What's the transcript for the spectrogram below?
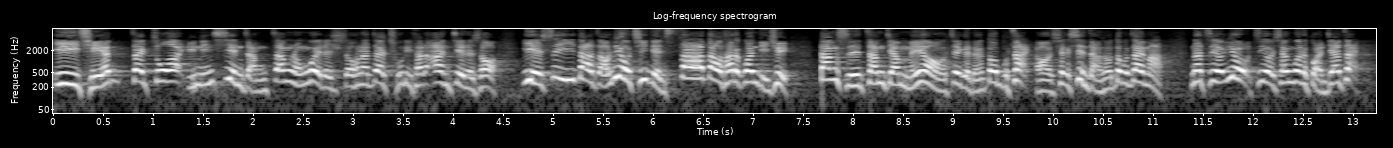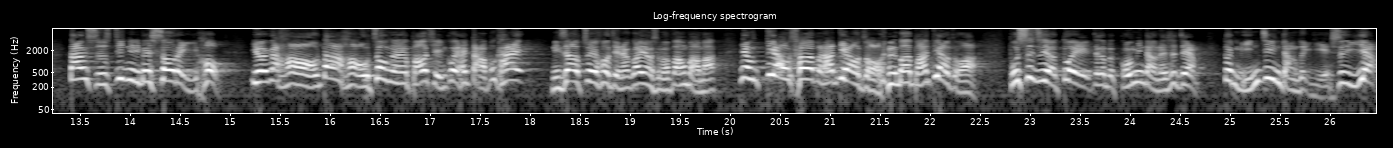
以前在抓云林县长张荣卫的时候呢，在处理他的案件的时候，也是一大早六七点杀到他的官邸去。当时张家没有这个人都不在哦，这个县长什么都不在嘛，那只有又只有相关的管家在。当时金库里面收了以后，有一个好大好重的保险柜还打不开，你知道最后检察官用什么方法吗？用吊车把它吊走，你把把它吊走啊！不是只有对这个国民党的是这样，对民进党的也是一样。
